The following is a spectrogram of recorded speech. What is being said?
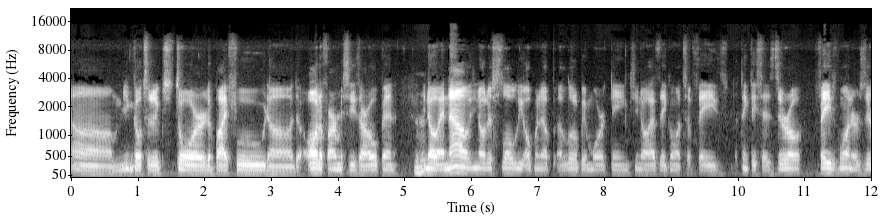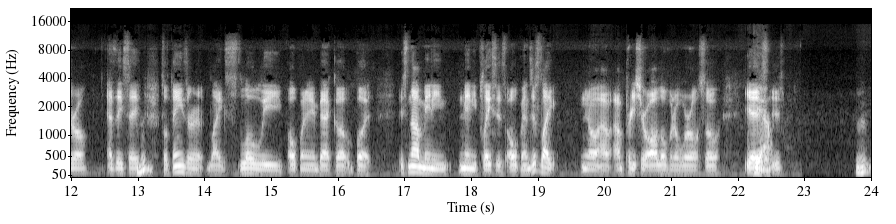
um, you can go to the store to buy food. Uh, the, all the pharmacies are open. Mm-hmm. You know, and now you know they're slowly opening up a little bit more things. You know, as they go into phase, I think they said zero, phase one or zero, as they say. Mm-hmm. So things are like slowly opening back up, but it's not many many places open. Just like you know, I, am pretty sure all over the world. So yeah, yeah. It's, it's, mm-hmm.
